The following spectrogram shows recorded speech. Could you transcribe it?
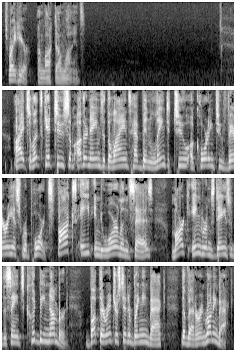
It's right here on Locked On Lions. All right, so let's get to some other names that the Lions have been linked to according to various reports. Fox 8 in New Orleans says Mark Ingram's days with the Saints could be numbered, but they're interested in bringing back the veteran running back.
